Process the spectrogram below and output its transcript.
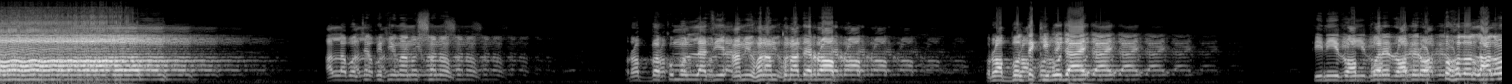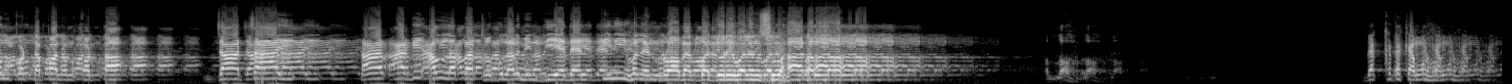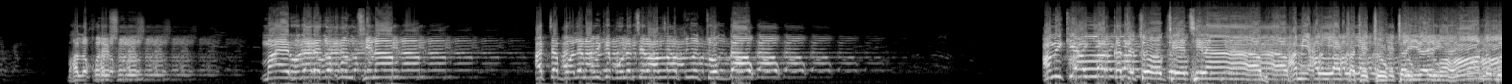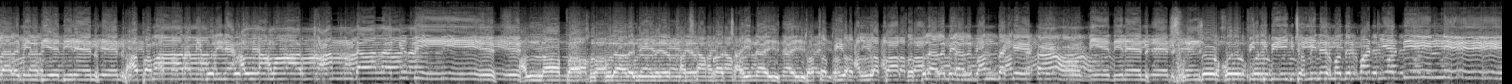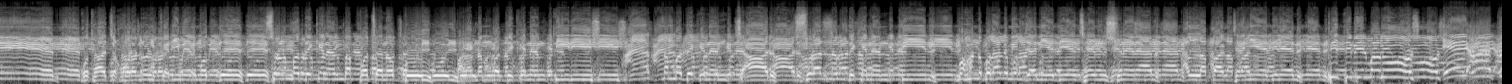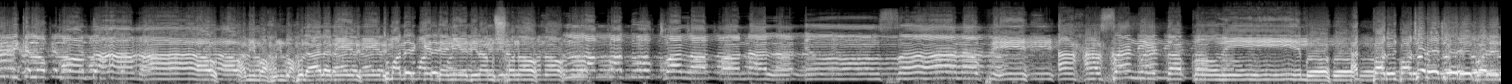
বলছে পৃথিবী মানুষ শোনো। রব্বাকুমুল্লাজি আমি হলাম তোমাদের রব। রব। বলতে কি বোঝায়? তিনি রব বলে রবের অর্থ হলো লালন কর্তা পালন কর্তা। যা চাই, তার আগে আল্লাহ পাক রব্বুল আলামিন দিয়ে দেন। তিনি হলেন রব, একবার জোরে বলেন, সুবহানাল্লাহ। আল্লাহ ব্যাখ্যাটা কেমন হবে? ভালো করে শুনুন। মায়ের উদারে যখন ছিলাম আচ্ছা বলেন আমি কি বলেছিলাম? আল্লাহ তুমি চোখ দাও। আমি কি আল্লাহর কাছে চোখ চেয়েছিলাম? আমি আল্লাহর কাছে চোখ চাই নাই। মহান রব্বুল আলামিন দিয়ে দিলেন। বাপ আমার আমি বলি না আল্লাহ আমার কান্দা লাগবে। আল্লাহ পাক রব্বুল আলামিনের কাছে আমরা চাই নাই। তথাপি আল্লাহ পাক রব্বুল আলামিন বান্দাকে এটা দিয়ে দিলেন। সুন্দর করে পৃথিবী জমিনের মধ্যে পাঠিয়ে দিলেন। কোথায় কোরআনুল কারীমের মধ্যে? সূরা নম্বর দেখে নেন বা 95 পারা নম্বর দেখে নেন 30 আয়াত নম্বর দেখে নেন 4 সূরার নাম দেখে নেন 3 মহান রব্বুল আলামিন জানিয়ে দিয়েছেন শুনে নেন। আল্লাহ পাক জানিয়ে দিলেন পৃথিবীর মানুষ এই আয়াতের দিকে লক্ষ্য দাও আমি মহান রব্বুল আলামিন তোমাদেরকে জানিয়ে দিলাম শোনো। লাকাদ খালাকানাল ইনসানা ফি আহসানি তাকওয়িম। একবার জোরে জোরে বলেন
